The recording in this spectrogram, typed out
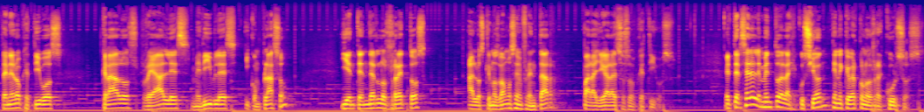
Tener objetivos claros, reales, medibles y con plazo. Y entender los retos a los que nos vamos a enfrentar para llegar a esos objetivos. El tercer elemento de la ejecución tiene que ver con los recursos.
